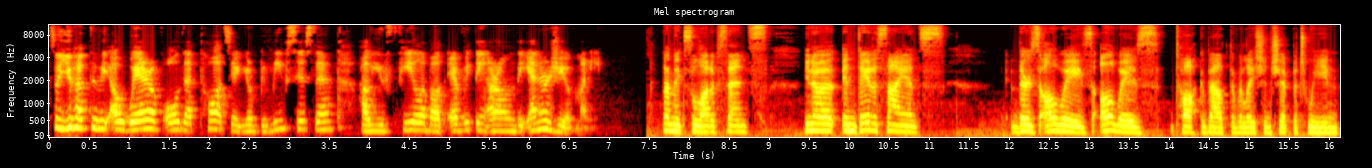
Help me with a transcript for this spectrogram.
so you have to be aware of all that thoughts, your belief system, how you feel about everything around the energy of money. That makes a lot of sense. You know, in data science, there's always always talk about the relationship between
